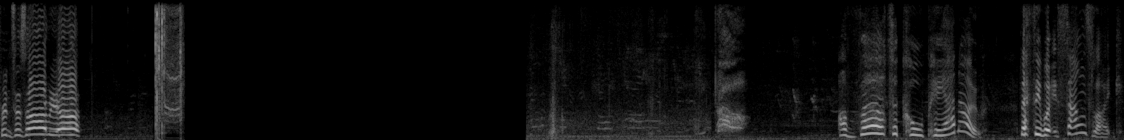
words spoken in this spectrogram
Princess Aria! A vertical piano. Let's see what it sounds like.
